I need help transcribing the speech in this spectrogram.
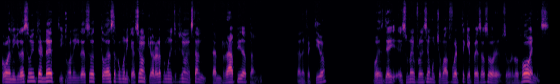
Con el ingreso de Internet y con el ingreso de toda esta comunicación, que ahora la comunicación es tan, tan rápida, tan, tan efectiva, pues es una influencia mucho más fuerte que pesa sobre, sobre los jóvenes.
